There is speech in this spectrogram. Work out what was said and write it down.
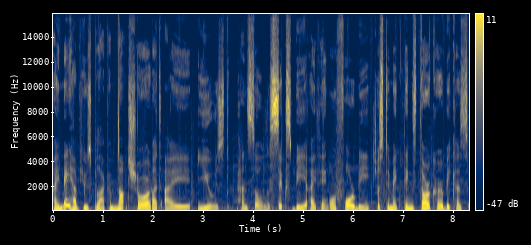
I may have used black. I'm not sure. But I used pencil 6B I think or 4B just to make things darker because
